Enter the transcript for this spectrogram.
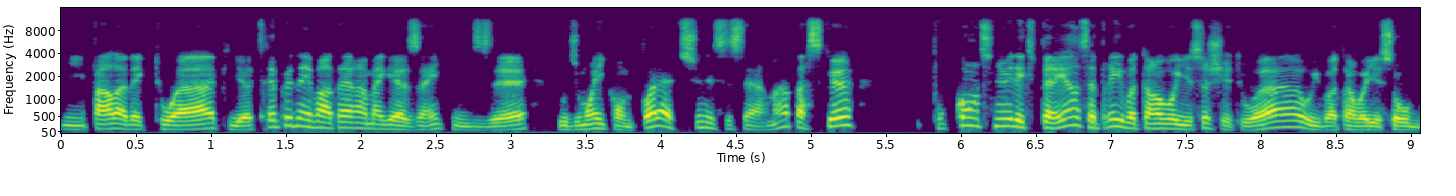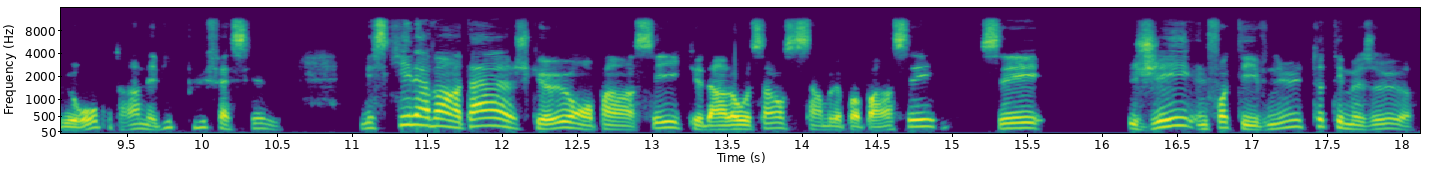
il parle avec toi, puis il y a très peu d'inventaire en magasin qui me disait, ou du moins il compte pas là-dessus nécessairement, parce que pour continuer l'expérience, après, il va t'envoyer ça chez toi ou il va t'envoyer ça au bureau pour te rendre la vie plus facile. Mais ce qui est l'avantage qu'eux ont pensé, que dans l'autre sens, ils ne semblent pas penser, c'est j'ai, une fois que tu es venu, toutes tes mesures,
